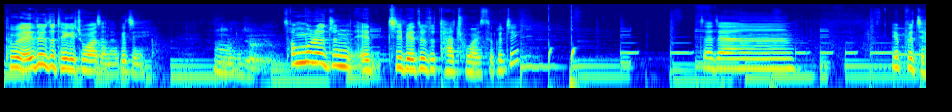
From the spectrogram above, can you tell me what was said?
그리고 애들도 되게 좋아하잖아, 그지? 실용적이야 선물해준 애, 집 애들도 다 좋아했어, 그지? 짜잔. 예쁘죠?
